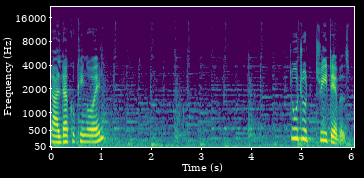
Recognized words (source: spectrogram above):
Dalda cooking oil two to three tablespoon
